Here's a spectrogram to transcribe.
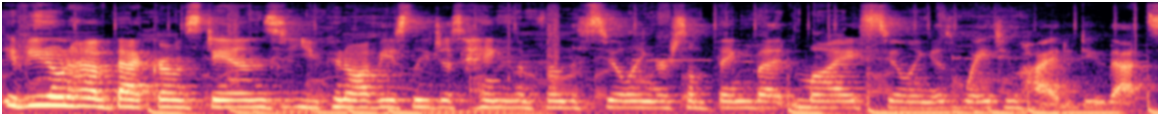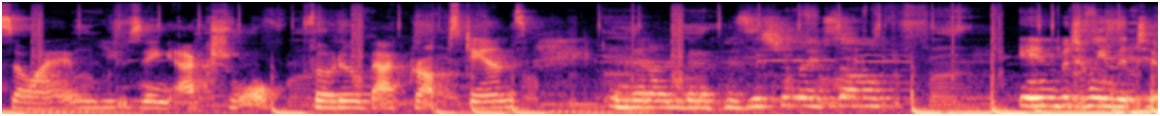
if you don't have background stands, you can obviously just hang them from the ceiling or something, but my ceiling is way too high to do that, so I am using actual photo backdrop stands. And then I'm gonna position myself in between the two.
